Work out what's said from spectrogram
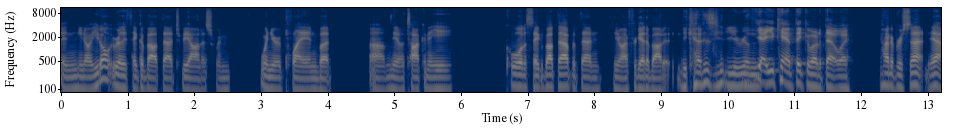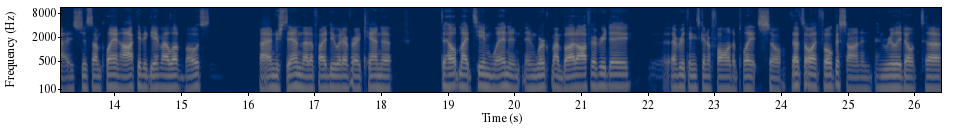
and you know, you don't really think about that to be honest when when you're playing, but um, you know, talking to you, cool to think about that, but then you know, I forget about it because you really, Yeah, you can't think about it that way. hundred percent, yeah. It's just I'm playing hockey, the game I love most. I understand that if I do whatever I can to to help my team win and, and work my butt off every day, everything's going to fall into place. So that's all I focus on, and, and really don't uh,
